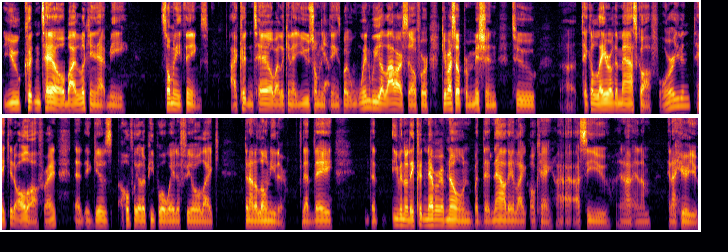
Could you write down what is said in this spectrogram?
you couldn't tell by looking at me so many things I couldn't tell by looking at you so many yeah. things. But when we allow ourselves or give ourselves permission to uh, take a layer of the mask off or even take it all off, right? That it gives hopefully other people a way to feel like they're not alone either. That they, that even though they could never have known, but that now they're like, okay, I, I see you and I, and I'm, and I hear you.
